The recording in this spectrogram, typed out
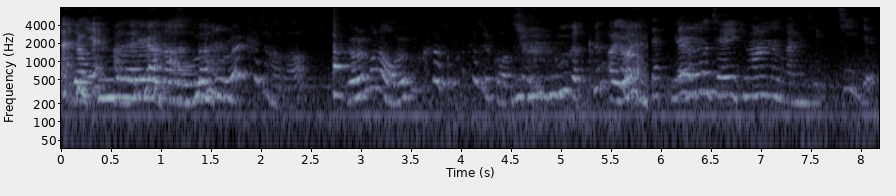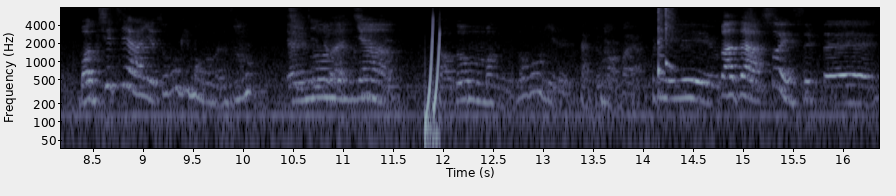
야 근데 나왔나? 얼굴 왜 이렇게 작아? 열무랑 얼굴 크기가 똑같아질 것 같아 열무가 큰? 아 열무 열무 제일 좋아하는 간식 치즈 뭐 치즈야 얘 소고기 먹으면서. 열무는요. 저도 먹는 소고기를 자주 먹어요. 우리 맞아. 숙소에 있을 때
